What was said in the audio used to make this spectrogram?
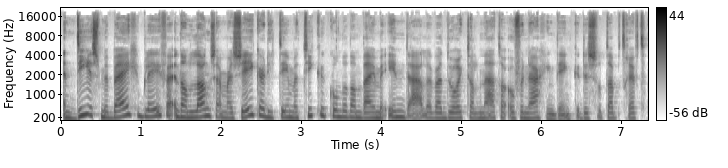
En die is me bijgebleven. En dan langzaam maar zeker die thematieken konden dan bij me indalen, waardoor ik er later over na ging denken. Dus wat dat betreft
